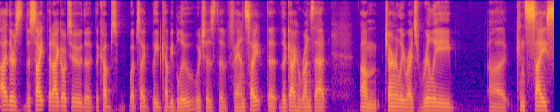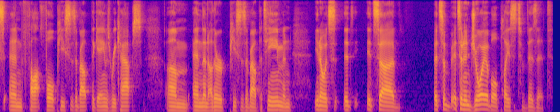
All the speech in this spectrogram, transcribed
I, there's the site that I go to, the the Cubs website, Bleed Cubby Blue, which is the fan site. The the guy who runs that um, generally writes really uh, concise and thoughtful pieces about the games, recaps, um, and then other pieces about the team. And you know, it's it it's uh it's a it's an enjoyable place to visit.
